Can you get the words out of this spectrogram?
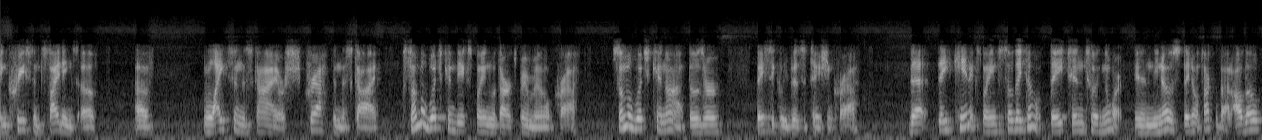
increase in sightings of of lights in the sky or craft in the sky, some of which can be explained with our experimental craft, some of which cannot. Those are basically visitation craft that they can't explain, so they don't. They tend to ignore it. And you notice they don't talk about it. Although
